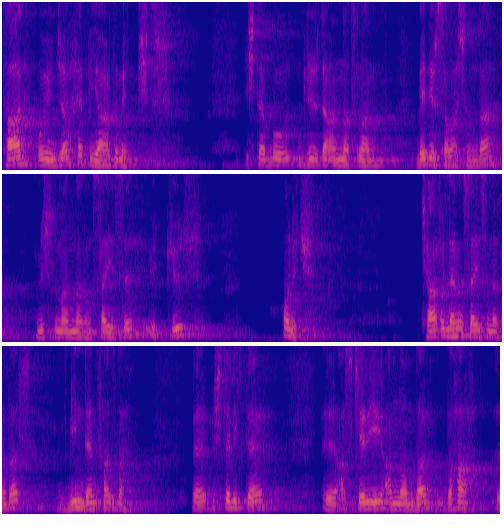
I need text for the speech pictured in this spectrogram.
tarih boyunca hep yardım etmiştir. İşte bu cüzde anlatılan Bedir Savaşı'nda Müslümanların sayısı 313. Kafirlerin sayısına kadar binden fazla. Ve üstelik de e, askeri anlamda daha e,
